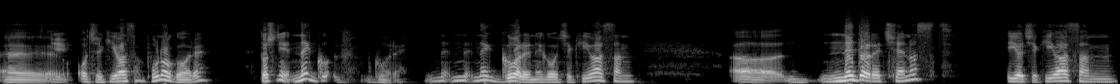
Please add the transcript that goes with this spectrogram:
E, očekivao sam puno gore. Točnije, ne go- gore. Ne, ne, ne gore, nego očekivao sam uh, nedorečenost i očekivao sam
